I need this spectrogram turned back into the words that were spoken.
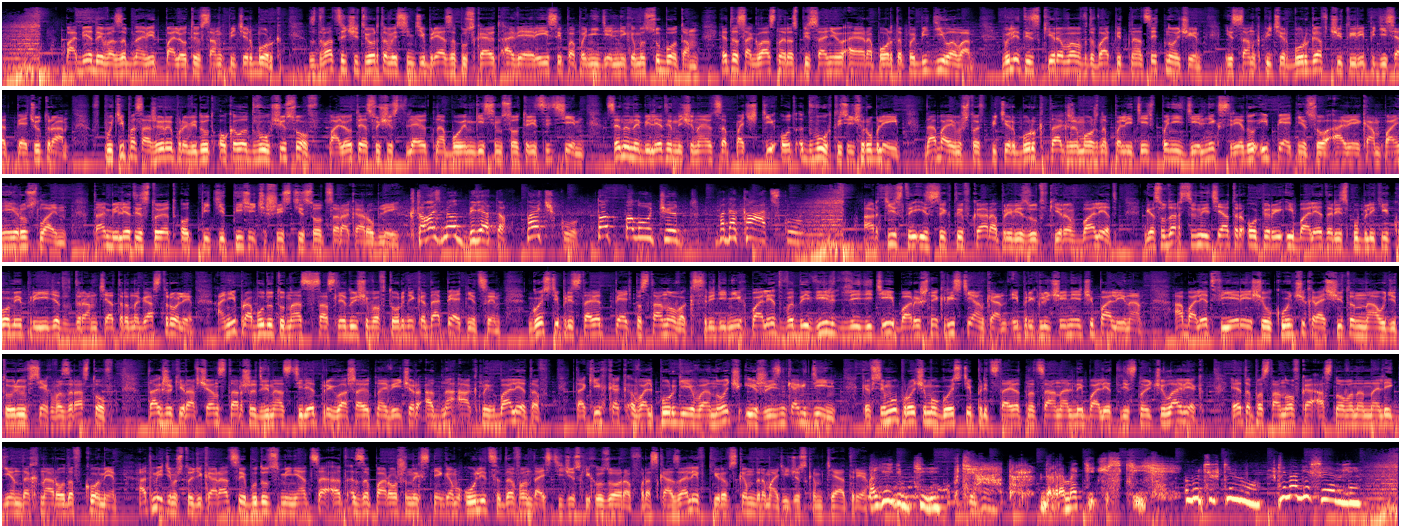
Победой возобновит полеты в Санкт-Петербург. С 24 сентября запускают авиарейсы по понедельникам и субботам. Это согласно расписанию аэропорта Победилова. Вылет из Кирова в 2.15 ночи, из Санкт-Петербурга в 4.55 утра. В пути пассажиры проведут около двух часов. Полеты осуществляют на Боинге 737. Цены на билеты начинаются почти от 2000 рублей. Добавим, что в Петербург также можно полететь в понедельник, среду и пятницу авиакомпанией «Руслайн». Там билеты стоят от 5640 рублей. Кто возьмет билетов пачку, тот получит водокачку. Артисты из Сыктывкара привезут в Киров балет. Государственный театр оперы и балета Республики Коми приедет в драмтеатр на гастроли. Они пробудут у нас со следующего вторника до пятницы. Гости представят пять постановок. Среди них балет «Водевиль» для детей «Барышня-крестьянка» и «Приключения Чиполлино». А балет «Феерия Щелкунчик» рассчитан на аудиторию всех возрастов. Также кировчан старше 12 лет приглашают на вечер одноактных балетов, таких как «Вальпургиева ночь» и «Жизнь как день». Ко всему прочему гости представят национальный балет «Лесной человек». Эта постановка основана на легендах народов Коми. Отметим, что декорации будут сменяться от запорошенных снегом улиц до фантастических узоров, рассказали в Кировском драматическом театре. Поедемте в театр драматический. Лучше в кино. В кино дешевле.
